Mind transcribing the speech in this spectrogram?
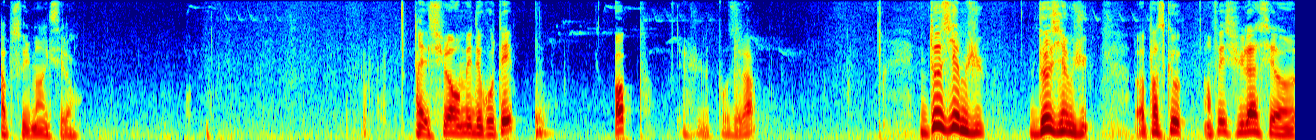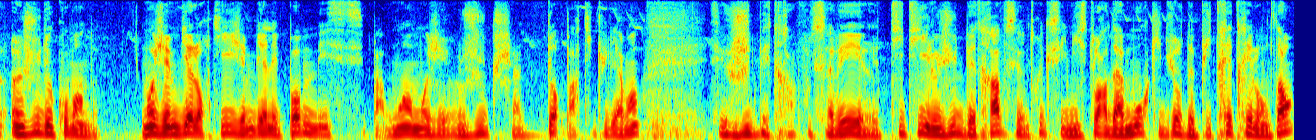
Absolument excellent. Allez, celui-là, on met de côté. Hop, je vais le poser là. Deuxième jus. Deuxième jus. Euh, parce que, en fait, celui-là, c'est un, jus de commande. Moi, j'aime bien l'ortie, j'aime bien les pommes, mais c'est pas moi. Moi, j'ai un jus que j'adore particulièrement. C'est le jus de betterave. Vous savez, euh, Titi et le jus de betterave, c'est un truc, c'est une histoire d'amour qui dure depuis très très longtemps.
